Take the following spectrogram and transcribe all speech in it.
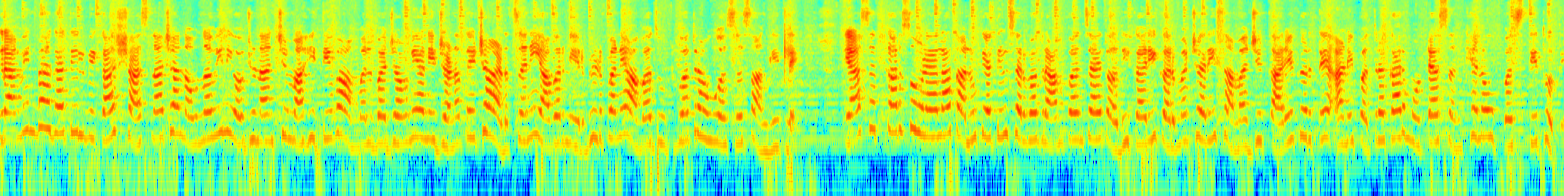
ग्रामीण भागातील विकास शासनाच्या नवनवीन योजनांची माहिती व अंमलबजावणी आणि जनतेच्या अडचणी यावर निर्भीडपणे आवाज उठवत राहू असं सांगितले. या सत्कार सोहळ्याला तालुक्यातील सर्व ग्रामपंचायत अधिकारी कर्मचारी सामाजिक कार्यकर्ते आणि पत्रकार मोठ्या संख्येनं उपस्थित होते.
